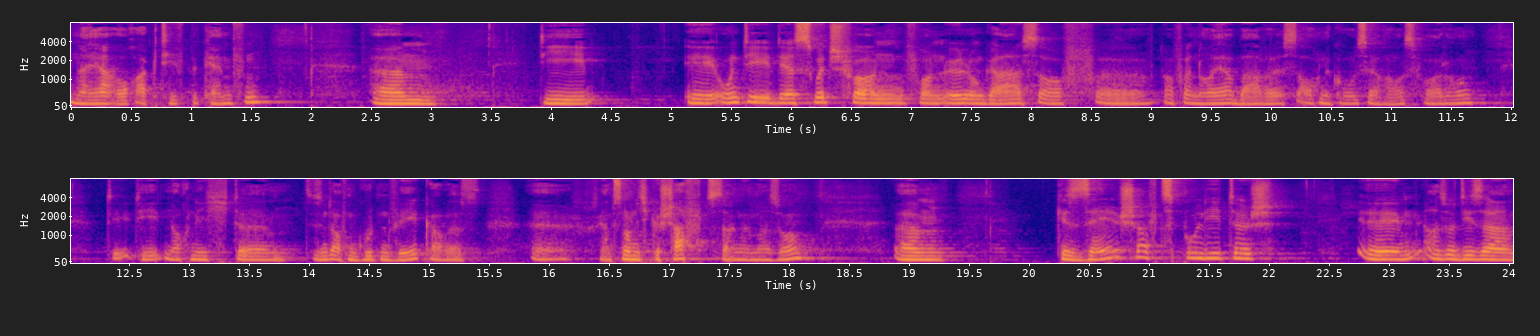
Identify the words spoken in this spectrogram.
naja, auch aktiv bekämpfen. Ähm, die, äh, und die, der Switch von, von Öl und Gas auf, äh, auf Erneuerbare ist auch eine große Herausforderung. Die, die noch nicht, äh, sie sind auf einem guten Weg, aber es, äh, sie haben es noch nicht geschafft, sagen wir mal so. Ähm, gesellschaftspolitisch ähm, also dieser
